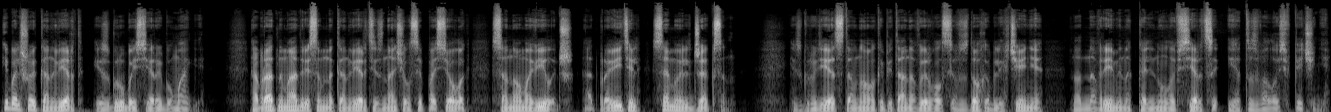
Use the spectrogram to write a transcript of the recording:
и большой конверт из грубой серой бумаги. Обратным адресом на конверте значился поселок Санома-Вилледж, отправитель Сэмюэль Джексон. Из груди отставного капитана вырвался вздох облегчения, но одновременно кольнуло в сердце и отозвалось в печени.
